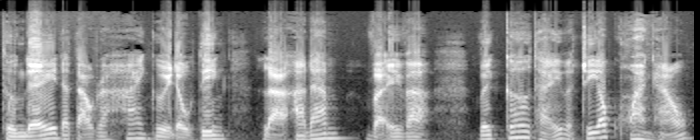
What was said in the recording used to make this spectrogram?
Thượng Đế đã tạo ra hai người đầu tiên là Adam và Eva với cơ thể và trí óc hoàn hảo.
